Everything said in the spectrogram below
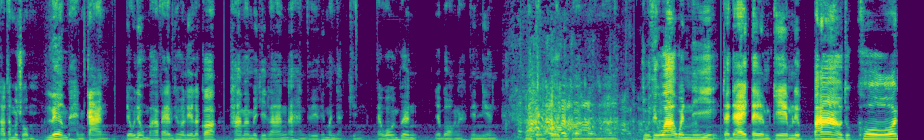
เอาละครับท่านผู้ชม เริ่มแผนการเดี๋ยววันนี้ผมพาแฟนไปเที่ยวทะเลแล้วก็พามันไปกินร้านอาหารทะเลที่มันอยากกิน แต่ว่าเพื่อนๆ อย่าบอกนะ เนียนๆมันแต่งตัวอยู่กำลังลงมานะดูซิว่าวันนี้จะได้เติมเกมหรือเปล่าทุกคน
